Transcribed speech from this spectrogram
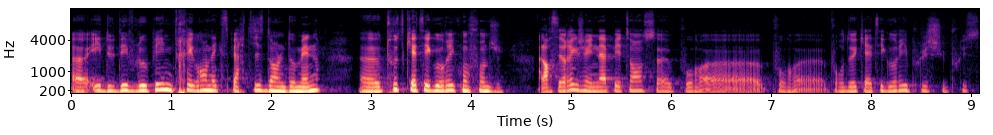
mhm. et de développer une très grande expertise dans le domaine, toutes catégories confondues. Alors c'est vrai que j'ai une appétence euh, pour, euh, pour, euh, pour deux catégories. Plus je suis plus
